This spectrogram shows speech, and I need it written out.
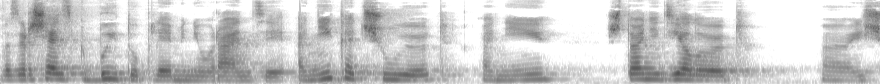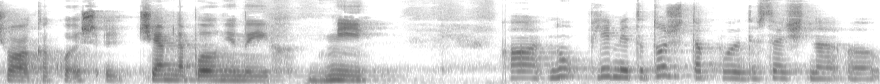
Возвращаясь к быту племени Уранди, они кочуют, они... Что они делают э, еще? Какой, чем наполнены их дни? А, ну, племя это тоже такое достаточно, э,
